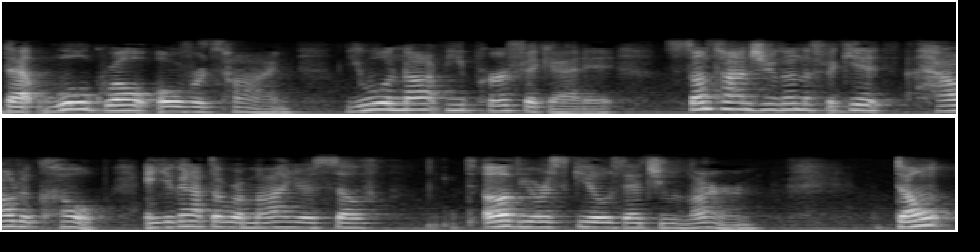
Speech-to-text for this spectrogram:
that will grow over time. You will not be perfect at it. Sometimes you're going to forget how to cope, and you're going to have to remind yourself of your skills that you learn. Don't,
